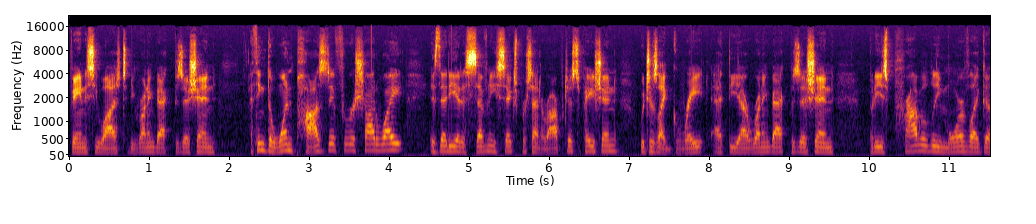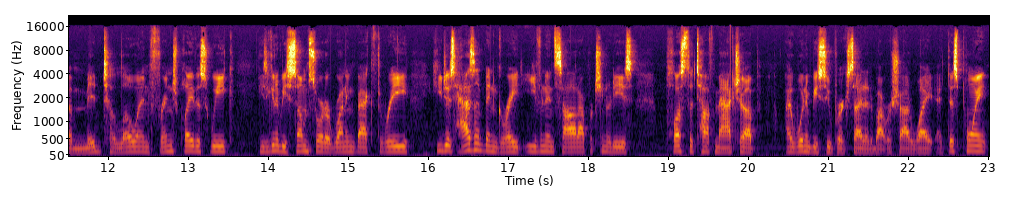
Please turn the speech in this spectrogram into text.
fantasy wise, to the running back position. I think the one positive for Rachaad White is that he had a 76% route participation, which is like great at the uh, running back position. but he's probably more of like a mid to low end fringe play this week. He's going to be some sort of running back three. He just hasn't been great, even in solid opportunities, plus the tough matchup. I wouldn't be super excited about Rachaad White at this point.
